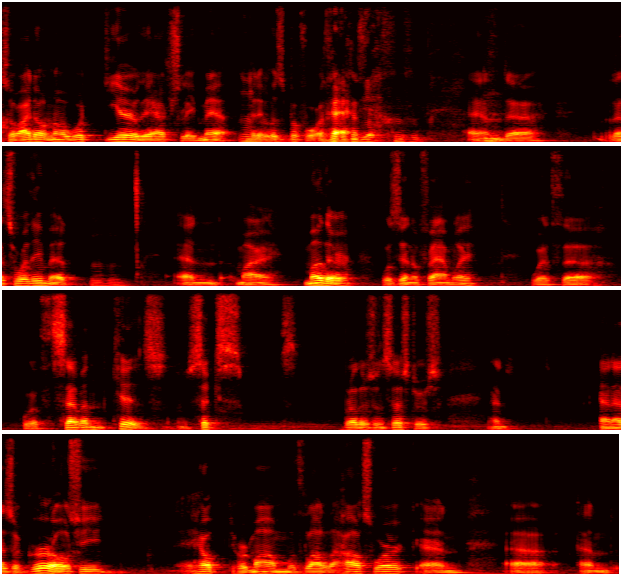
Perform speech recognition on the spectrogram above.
so I don't know what year they actually met, but it was before that. Yeah. and uh, that's where they met. And my mother was in a family with uh, with seven kids, six brothers and sisters, and and as a girl, she helped her mom with a lot of the housework and uh, and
